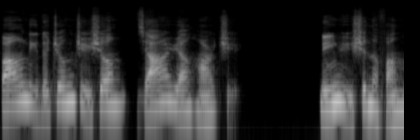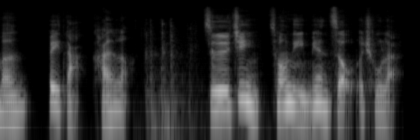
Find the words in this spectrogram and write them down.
房里的争执声戛然而止，林雨生的房门被打开了，子静从里面走了出来，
